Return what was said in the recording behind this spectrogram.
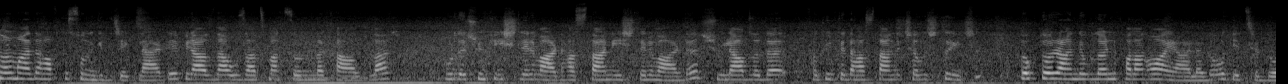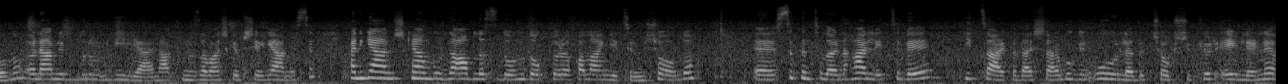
Normalde hafta sonu gideceklerdi. Biraz daha uzatmak zorunda kaldılar. Burada çünkü işleri vardı, hastane işleri vardı. Şule abla da fakültede hastanede çalıştığı için doktor randevularını falan o ayarladı, o getirdi onu. Önemli bir durum değil yani, aklınıza başka bir şey gelmesin. Hani gelmişken burada ablası da onu doktora falan getirmiş oldu. Ee, sıkıntılarını halletti ve gitti arkadaşlar. Bugün uğurladık çok şükür. Evlerine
